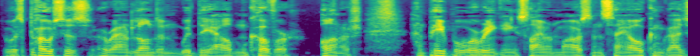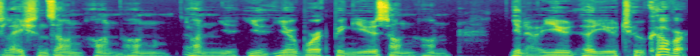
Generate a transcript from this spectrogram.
there was posters around London with the album cover on it, and people were ringing Simon Marsden saying, "Oh, congratulations on on on on your work being used on on you know you, a U2 cover."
